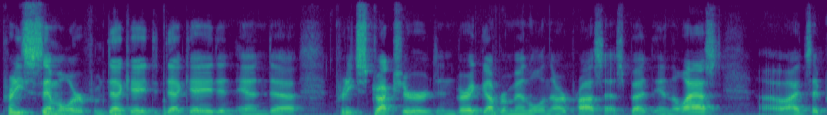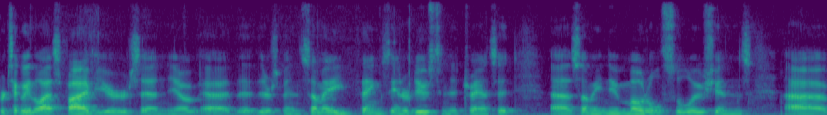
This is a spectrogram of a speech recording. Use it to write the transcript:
pretty similar from decade to decade, and and uh, pretty structured and very governmental in our process. But in the last uh, I'd say particularly the last five years. And you know, uh, th- there's been so many things introduced into transit, uh, so many new modal solutions. Uh,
